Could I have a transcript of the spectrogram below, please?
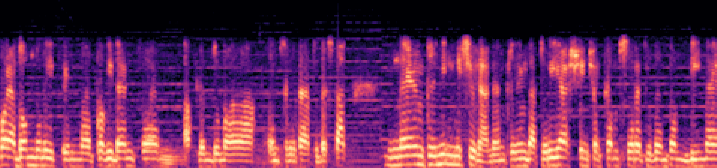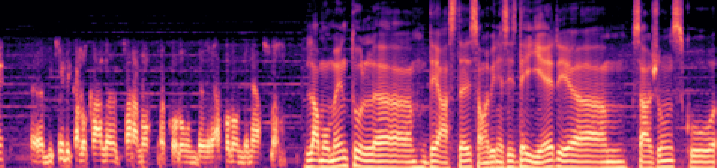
voia Domnului, prin providență, aflându-mă în Secretariatul de Stat, ne împlinim misiunea, ne împlinim datoria și încercăm să reprezentăm bine uh, biserica locală, țara noastră, acolo unde, acolo unde ne aflăm. La momentul de astăzi, sau mai bine zis de ieri, s-a ajuns cu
